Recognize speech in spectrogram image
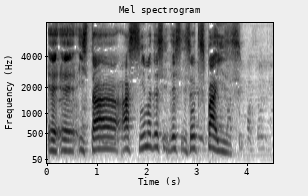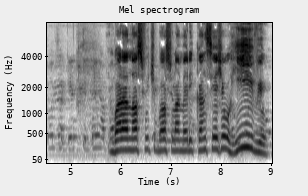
é, é, está acima desse, desses outros países. Embora nosso futebol sul-americano seja horrível.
